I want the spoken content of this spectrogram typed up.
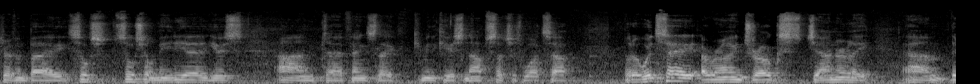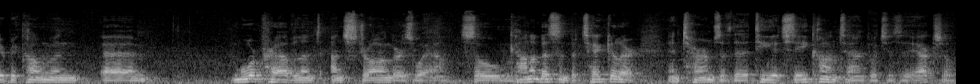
driven by social, social media use and uh, things like communication apps such as WhatsApp. But I would say around drugs generally, um, they're becoming um, more prevalent and stronger as well. So, cannabis in particular, in terms of the THC content, which is the actual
